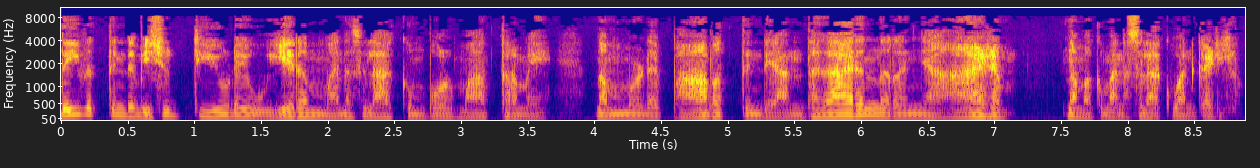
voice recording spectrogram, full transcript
ദൈവത്തിന്റെ വിശുദ്ധിയുടെ ഉയരം മനസ്സിലാക്കുമ്പോൾ മാത്രമേ നമ്മുടെ പാപത്തിന്റെ അന്ധകാരം നിറഞ്ഞ ആഴം നമുക്ക് മനസ്സിലാക്കുവാൻ കഴിയൂ.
